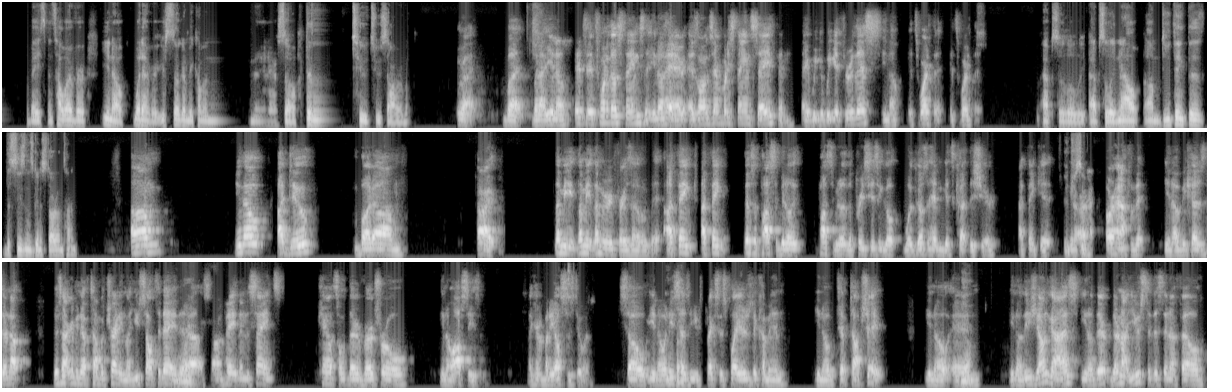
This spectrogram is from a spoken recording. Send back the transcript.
basements. However, you know, whatever, you're still going to become a millionaire. So too too sour. Right. But but I, you know, it's it's one of those things that you know, hey, as long as everybody's staying safe and hey, we get we get through this, you know, it's worth it. It's worth it. Absolutely, absolutely. Now, um, do you think the the season's going to start on time? Um, you know, I do, but um, all right. Let me let me let me rephrase that a little bit. I think I think there's a possibility possibility the preseason go what goes ahead and gets cut this year. I think it you know or, or half of it, you know, because they're not there's not gonna be enough time of training. Like you saw today that Right. uh, Sean Payton and the Saints canceled their virtual, you know, off season, like everybody else is doing. So you know, and he Okay. says he expects his players to come in, you know, tip top shape, you know, and you know these young guys, you know, they're they're not used to this NFL,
